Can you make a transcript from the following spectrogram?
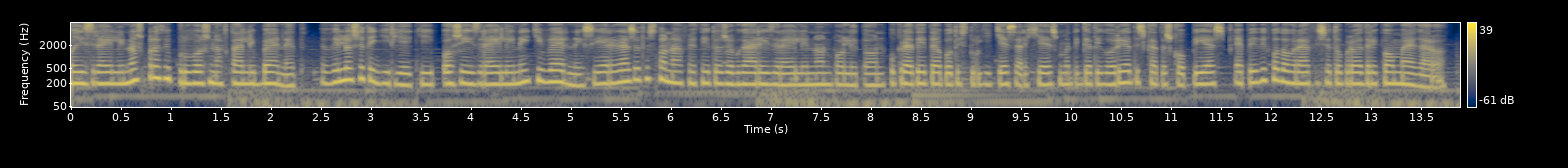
Ο Ισραηλινός Πρωθυπουργός Ναφτάλη Μπένετ δήλωσε την Κυριακή πως η Ισραηλινή κυβέρνηση εργάζεται στο να αφαιθεί το ζευγάρι Ισραηλινών πολιτών που κρατείται από τις τουρκικές αρχές με την κατηγορία της κατασκοπίας επειδή φωτογράφησε το προεδρικό μέγαρο.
